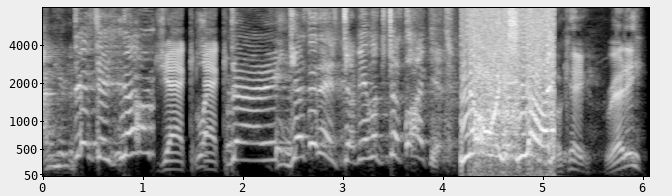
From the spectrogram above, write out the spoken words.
I'm here to. This is not Jack Black. Daddy! Yes, it is, Jeffy. It looks just like it. No, it's not! Okay, ready?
